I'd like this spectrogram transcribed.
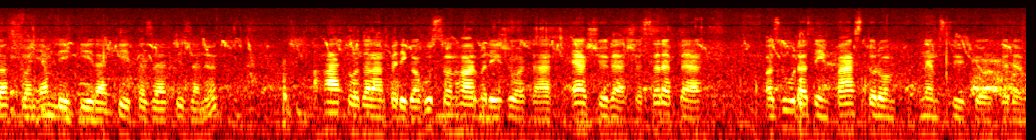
Asszony emlékére 2015, a hátoldalán pedig a 23. Zsoltár első verse szerepel, az Úr az én pásztorom, nem szűkölködöm.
